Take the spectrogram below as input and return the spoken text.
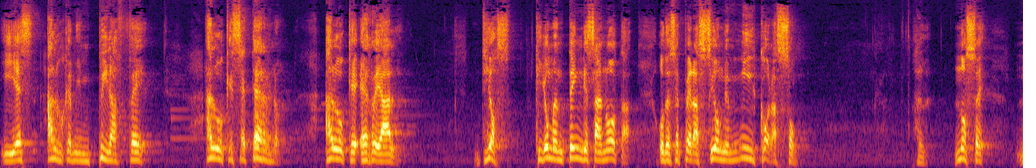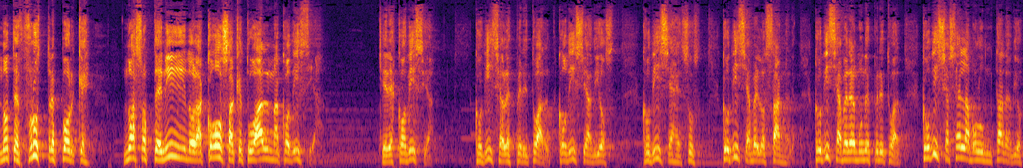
Y es algo que me inspira fe. Algo que es eterno. Algo que es real. Dios, que yo mantenga esa nota o desesperación en mi corazón. No sé, no te frustres porque no has obtenido la cosa que tu alma codicia. ¿Quieres codicia? Codicia lo espiritual, codicia a Dios, codicia a Jesús, codicia a ver los ángeles, codicia a ver el mundo espiritual, codicia hacer la voluntad de Dios,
